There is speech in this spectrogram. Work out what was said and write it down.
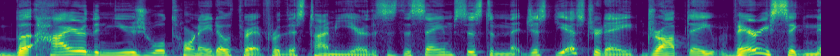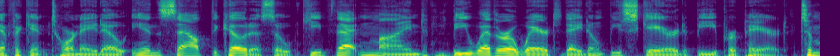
but higher than usual tornado threat for this time of year. This is the same system that just yesterday dropped a very significant tornado in South Dakota. So keep that in mind. Be weather aware today. Don't be scared. Be prepared. Tomorrow,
